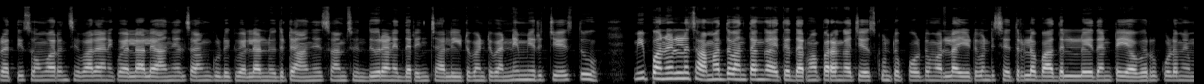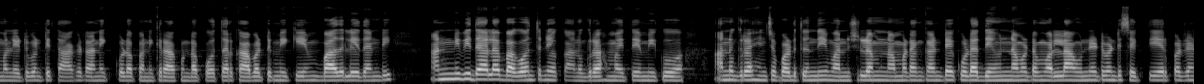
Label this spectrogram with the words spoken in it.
ప్రతి సోమవారం శివాలయానికి వెళ్ళాలి. ఆంజనేయ స్వామి గుడికి వెళ్ళాలి. నుదుట ఆంజనేయ స్వామి సింధూరాన్ని ధరించాలి. ఇటువంటివన్నీ మీరు చేస్తూ మీ పనులను సమర్థవంతంగా అయితే ధర్మపరంగా చేసుకుంటూ పోవటం వల్ల ఎటువంటి శత్రుల బాధలు లేదంటే ఎవరు కూడా మిమ్మల్ని ఎటువంటి తాకడానికి కూడా పనికి రాకుండా పోతారు. కాబట్టి మీకేం బాధ లేదండి. అన్ని విధాల భగవంతుని యొక్క అనుగ్రహం అయితే మీకు అనుగ్రహించబడుతుంది. మనుషులను నమ్మడం కంటే కూడా దేవుని నమ్మడం వల్ల ఉన్నటువంటి శక్తి ఏర్పడిన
